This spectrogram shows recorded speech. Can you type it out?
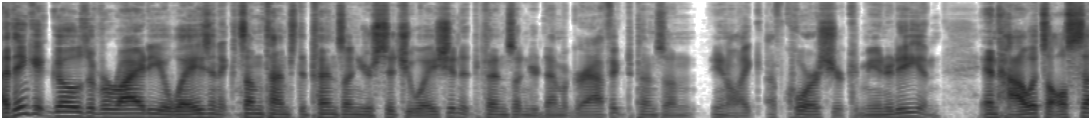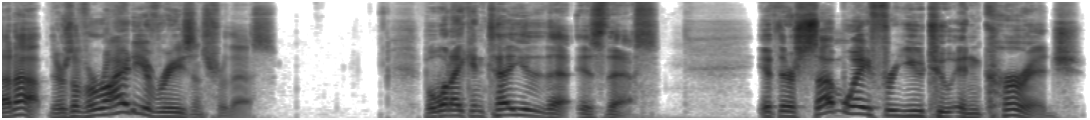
I think it goes a variety of ways, and it sometimes depends on your situation. It depends on your demographic. Depends on you know, like of course, your community and and how it's all set up. There's a variety of reasons for this. But what I can tell you that is this. If there's some way for you to encourage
